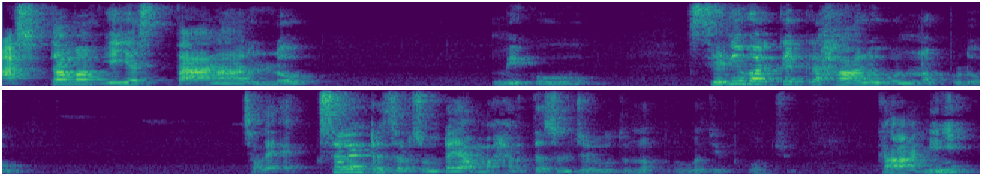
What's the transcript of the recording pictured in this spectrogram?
అష్టమ వ్యయ స్థానాల్లో మీకు శని వర్గ గ్రహాలు ఉన్నప్పుడు చాలా ఎక్సలెంట్ రిజల్ట్స్ ఉంటాయి. ఆ మహర్దశలు జరుగుతున్నప్పుడు అని చెప్పుకోవచ్చు. కానీ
